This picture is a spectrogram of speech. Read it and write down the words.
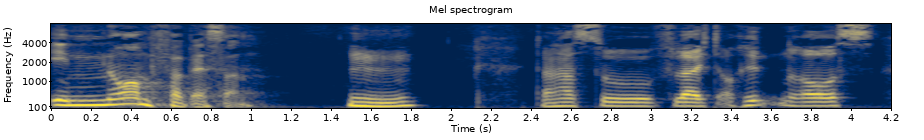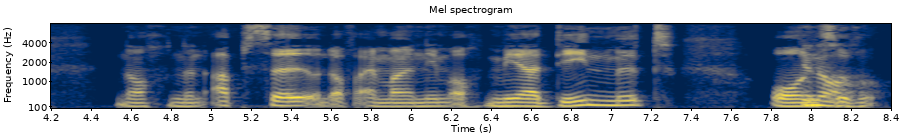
enorm verbessern. Mhm. Dann hast du vielleicht auch hinten raus noch einen Upsell und auf einmal nehmen auch mehr den mit. Und, genau. so,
